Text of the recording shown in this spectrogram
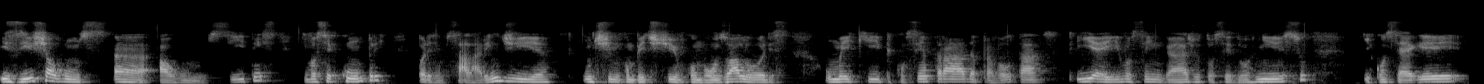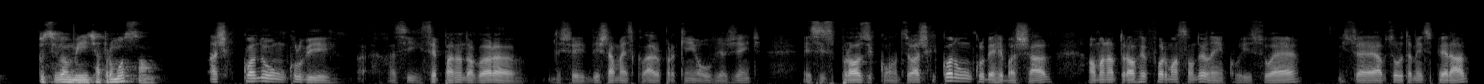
Existem alguns, uh, alguns itens que você cumpre, por exemplo, salário em dia, um time competitivo com bons valores, uma equipe concentrada para voltar. E aí você engaja o torcedor nisso e consegue possivelmente a promoção. Acho que quando um clube, assim, separando agora, deixa deixar mais claro para quem ouve a gente, esses prós e contras. Eu acho que quando um clube é rebaixado, há uma natural reformação do elenco. Isso é isso é absolutamente esperado.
